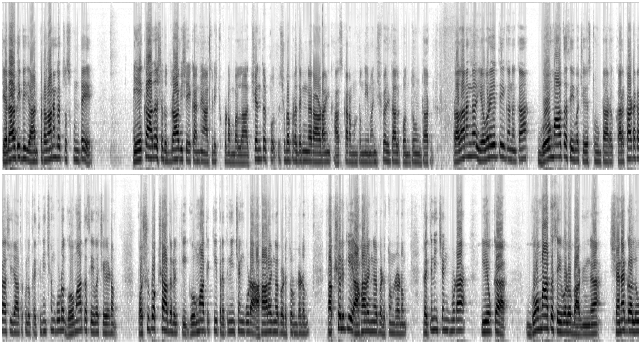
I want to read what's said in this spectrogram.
జలాది ప్రధానంగా చూసుకుంటే ఏకాదశ రుద్రాభిషేకాన్ని ఆచరించుకోవడం వల్ల అత్యంత శుభప్రదంగా రావడానికి ఆస్కారం ఉంటుంది. మంచి ఫలితాలు పొందుతూ ఉంటారు. ప్రధానంగా ఎవరైతే కనుక గోమాత సేవ చేస్తూ ఉంటారో కర్కాటక రాశి జాతకులు ప్రతినిత్యం కూడా గోమాత సేవ చేయడం పశుపక్షాదులకి గోమాతకి ప్రతినిత్యం కూడా ఆహారంగా పెడుతుండడం పక్షులకి ఆహారంగా పెడుతుండడం ప్రతినిత్యం కూడా ఈ యొక్క గోమాత సేవలో భాగంగా శనగలు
